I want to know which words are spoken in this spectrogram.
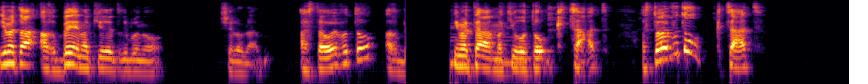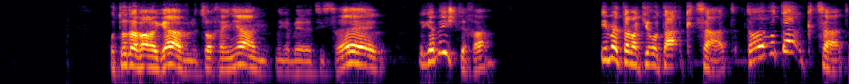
אם אתה הרבה מכיר את ריבונו של עולם, אז אתה אוהב אותו הרבה. אם אתה מכיר אותו קצת, אז אתה אוהב אותו קצת. אותו דבר אגב, לצורך העניין, לגבי ארץ ישראל, לגבי אשתך. אם אתה מכיר אותה קצת, אתה אוהב אותה קצת,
